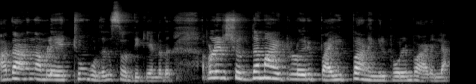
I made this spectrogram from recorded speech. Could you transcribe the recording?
അതാണ് നമ്മൾ ഏറ്റവും കൂടുതൽ ശ്രദ്ധിക്കേണ്ടത്. അപ്പോൾ ഒരു ശുദ്ധമായിട്ടുള്ള ഒരു പൈപ്പാണെങ്കിൽ പോലും പാടില്ല.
